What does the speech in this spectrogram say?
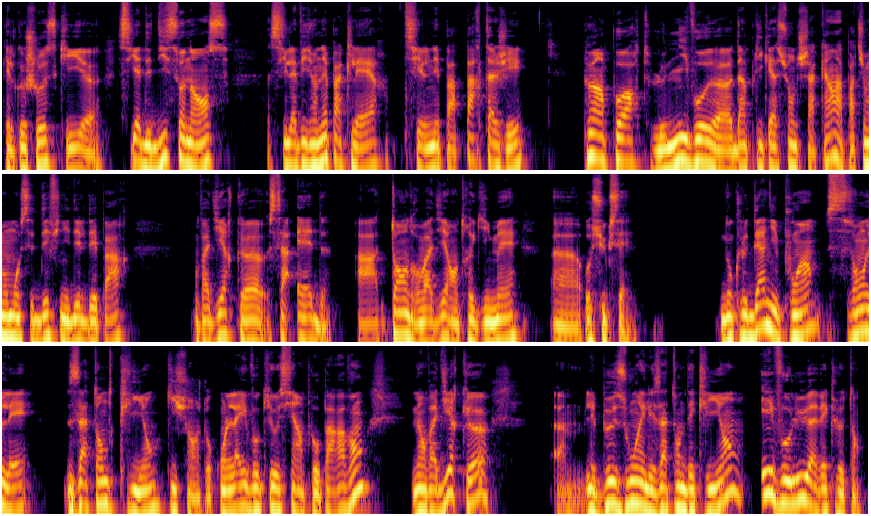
quelque chose qui, euh, s'il y a des dissonances, si la vision n'est pas claire, si elle n'est pas partagée, peu importe le niveau euh, d'implication de chacun, à partir du moment où c'est défini dès le départ, on va dire que ça aide à tendre, on va dire, entre guillemets, au succès. Donc le dernier point sont les attentes clients qui changent. Donc on l'a évoqué aussi un peu auparavant, mais on va dire que les besoins et les attentes des clients évoluent avec le temps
